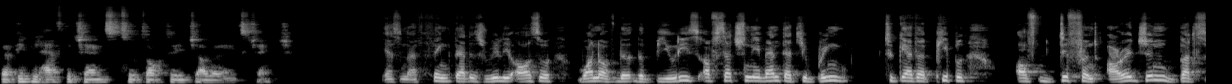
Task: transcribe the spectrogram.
where people have the chance to talk to each other and exchange. Yes, and I think that is really also one of the, the beauties of such an event that you bring together people of different origin, but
